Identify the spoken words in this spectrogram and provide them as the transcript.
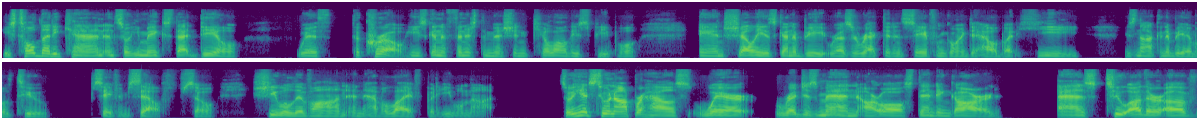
He's told that he can, and so he makes that deal with the crow. He's going to finish the mission, kill all these people, and Shelley is going to be resurrected and saved from going to hell, but he is not going to be able to save himself. So she will live on and have a life, but he will not. So he heads to an opera house where Reg's men are all standing guard as two other of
